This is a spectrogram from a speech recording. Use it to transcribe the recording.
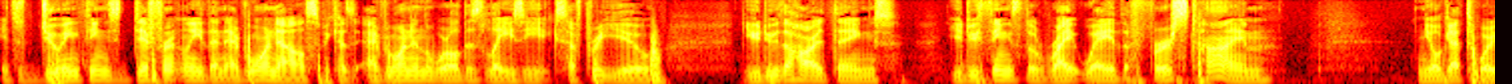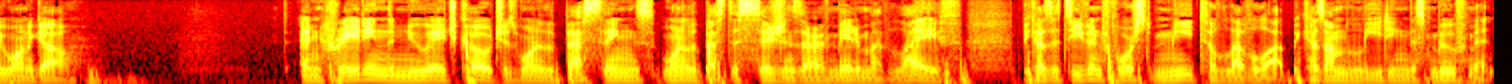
It's doing things differently than everyone else because everyone in the world is lazy except for you. You do the hard things. You do things the right way the first time, and you'll get to where you want to go. And creating the new age coach is one of the best things, one of the best decisions that I've made in my life because it's even forced me to level up because I'm leading this movement.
